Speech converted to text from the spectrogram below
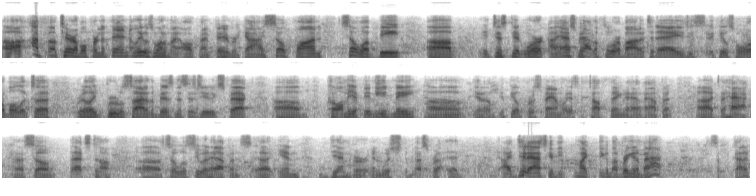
uh, I felt terrible for Nathaniel. He was one of my all-time favorite guys. So fun, so upbeat. Uh, it just didn't work. I asked Matt LaFleur about it today. He just said he feels horrible. It's a really brutal side of the business, as you'd expect. Uh, call me if you need me. Uh, you know, you feel for his family. It's a tough thing to have happen. Uh, to hack. Uh, so that's tough. Uh, so we'll see what happens uh, in Denver and wish the best for. Uh, I did ask if he might think about bringing him back. Some kind of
